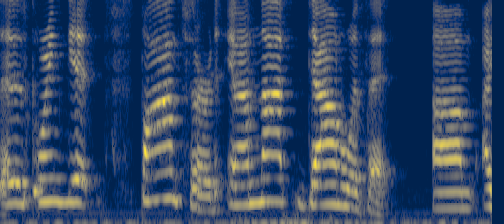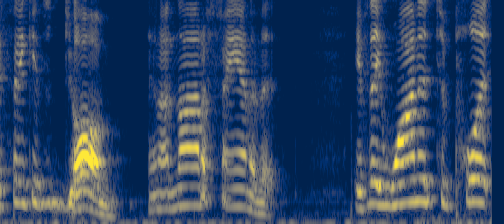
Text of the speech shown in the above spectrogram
that is going to get sponsored, and I'm not down with it. Um, I think it's dumb, and I'm not a fan of it. If they wanted to put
